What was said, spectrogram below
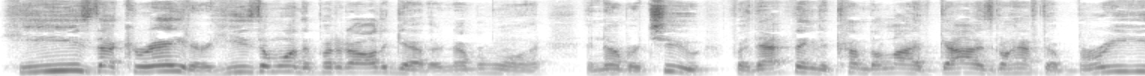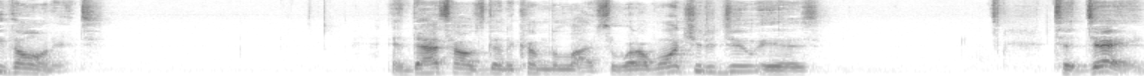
He's the creator. He's the one that put it all together, number one. And number two, for that thing to come to life, God is going to have to breathe on it. And that's how it's going to come to life. So what I want you to do is today,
